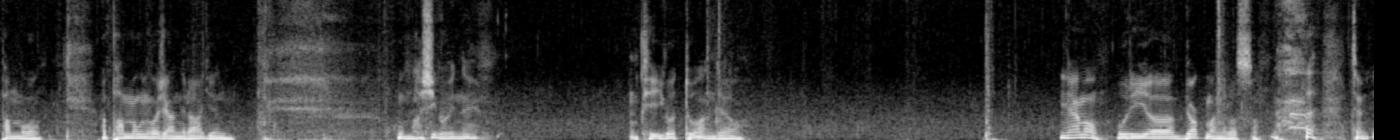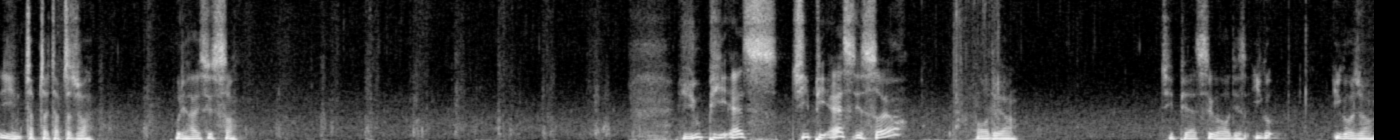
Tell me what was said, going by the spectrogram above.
밥 먹어. 아, 밥 먹는 것이 아니라 얘는 뭐 마시고 있네. 오케이 이것도 안 돼요. 야뭐 우리 어, 벽 만들었어. 잡자 잡자 잡아 우리 할 수 있어 UPS, GPS 있어요? 어디야? GPS가 어디 있어? 이거 이거죠.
